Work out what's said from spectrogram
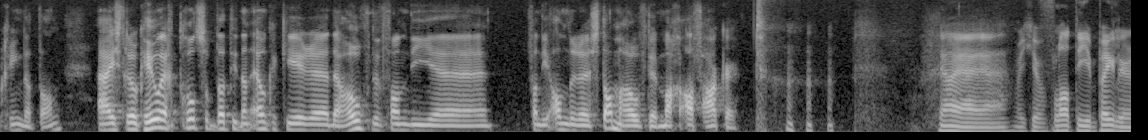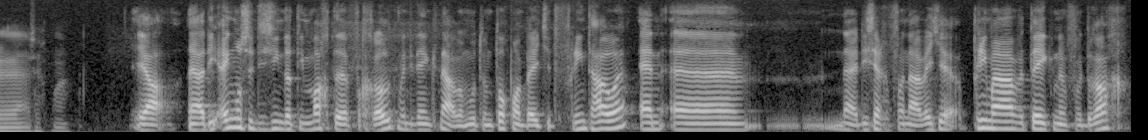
ging dat dan. Hij is er ook heel erg trots op dat hij dan elke keer eh, de hoofden van die, eh, van die andere stamhoofden mag afhakken. Ja, ja, ja. Een beetje Vlad die Impaler, eh, zeg maar. Ja, nou ja, die Engelsen die zien dat die macht vergroot, maar die denken, nou, we moeten hem toch maar een beetje te vriend houden. En nou, ja, die zeggen van, nou, weet je, prima, we tekenen een verdrag.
